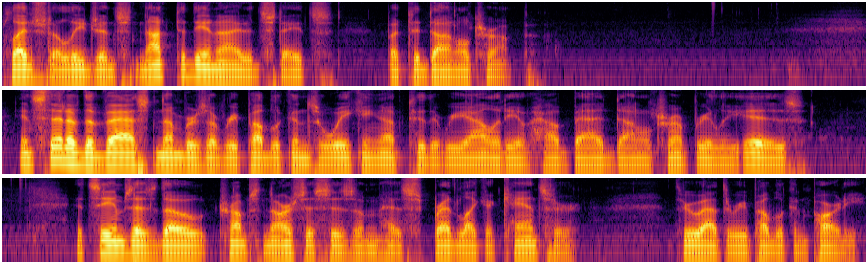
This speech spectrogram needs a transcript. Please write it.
pledged allegiance not to the United States, but to Donald Trump. Instead of the vast numbers of Republicans waking up to the reality of how bad Donald Trump really is, it seems as though Trump's narcissism has spread like a cancer throughout the Republican Party,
